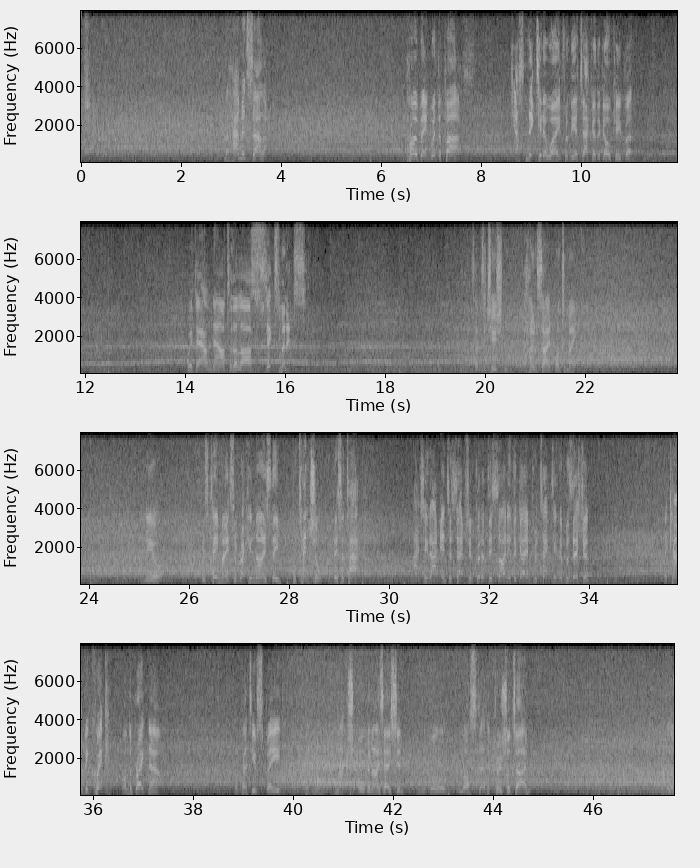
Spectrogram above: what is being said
Mohamed Salah. Probing with the pass. Just nicked it away from the attacker, the goalkeeper. We're down now to the last six minutes. Substitution the home side want to make. Neil. His teammates have recognised the potential of this attack. Actually, that interception could have decided the game, protecting the position. They can be quick on the break now. Well, plenty of speed, but not much organisation. And the ball lost at a crucial time.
